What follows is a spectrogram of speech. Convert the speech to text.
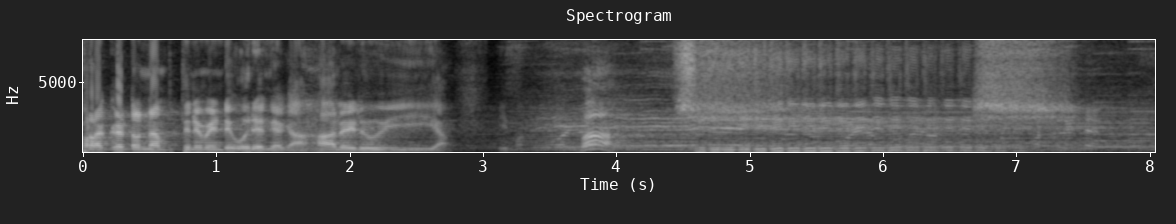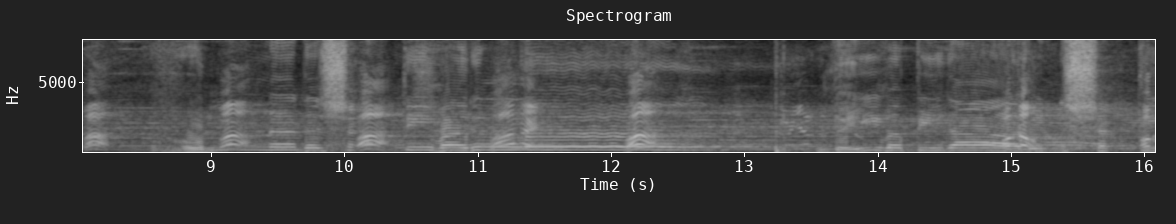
പ്രകടനത്തിന് വേണ്ടി ഒരുങ്ങുക. ഹാലലൂയ്യ ഉന്നത ശക്തി വരുന്നു. ദൈവപിതാവിൻ ശക്തി.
